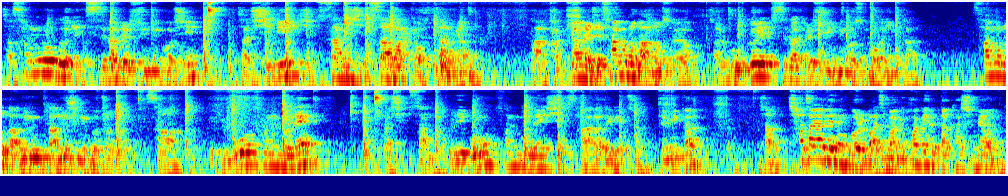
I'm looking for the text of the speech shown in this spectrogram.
자 3로그 x가 될 수 있는 것이 자 12, 13, 14밖에 없다면 다 각변을 이제 3으로 나눠서요. 자 로그 x가 될 수 있는 것은 뭐니까 3으로 나누, 나누시는 거죠. 4 그리고 3분의 자 13 그리고 3분의 14가 되겠죠. 됩니까? 자 찾아야 되는 걸 마지막에 확인을 딱 하시면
